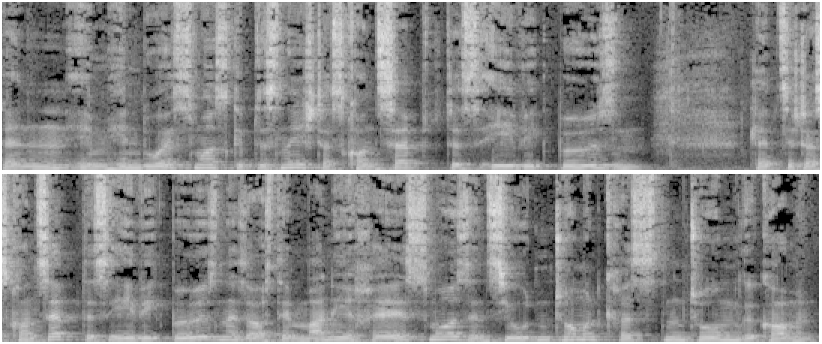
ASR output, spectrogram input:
denn im Hinduismus gibt es nicht das Konzept des ewig Bösen. Letztlich das Konzept des ewig Bösen ist aus dem Manichäismus ins Judentum und Christentum gekommen.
